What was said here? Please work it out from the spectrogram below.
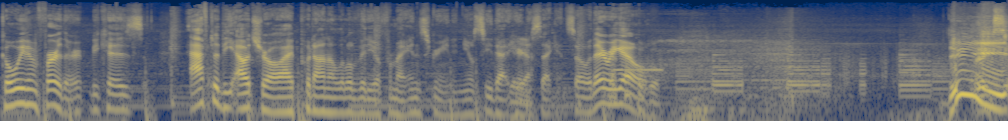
Go even further because after the outro, I put on a little video for my end screen, and you'll see that here in a second. So there we go. The end.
